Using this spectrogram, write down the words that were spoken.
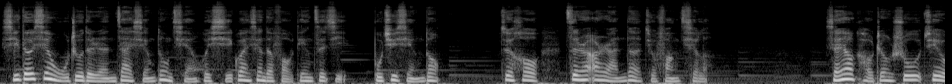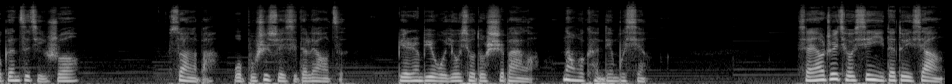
习得性无助的人在行动前会习惯性的否定自己，不去行动，最后自然而然的就放弃了。想要考证书，却又跟自己说：“算了吧，我不是学习的料子，别人比我优秀都失败了，那我肯定不行。”想要追求心仪的对象，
